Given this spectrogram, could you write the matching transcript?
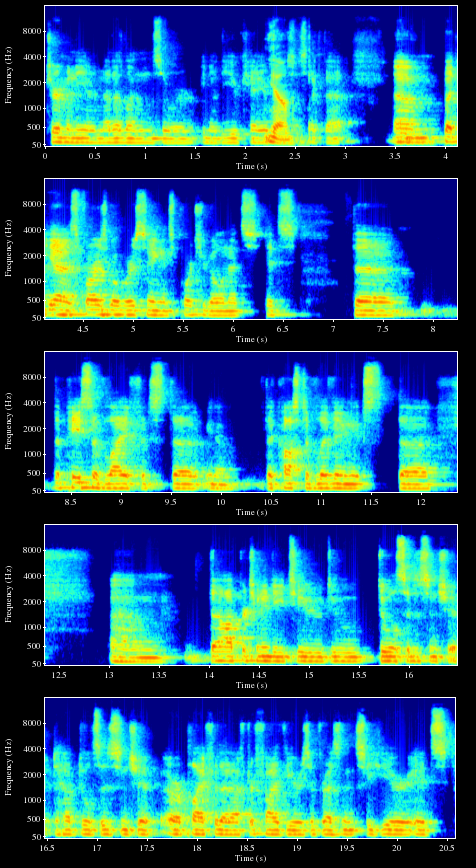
Germany or Netherlands or you know the UK or yeah. places like that. Um, but yeah, as far as what we're seeing, it's Portugal, and it's it's the the pace of life. It's the you know the cost of living. It's the um, the opportunity to do dual citizenship, to have dual citizenship, or apply for that after five years of residency here. It's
